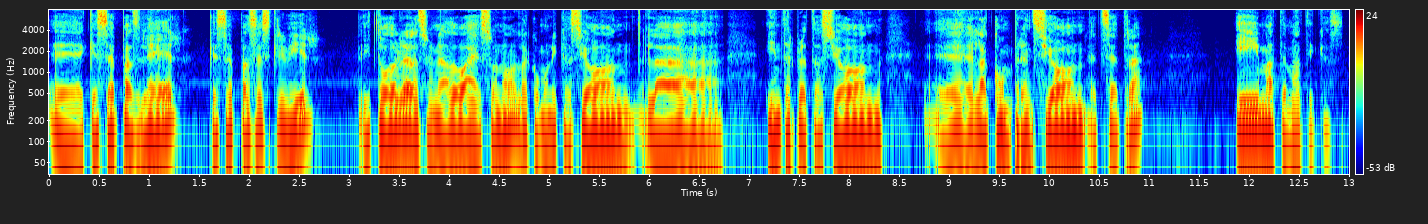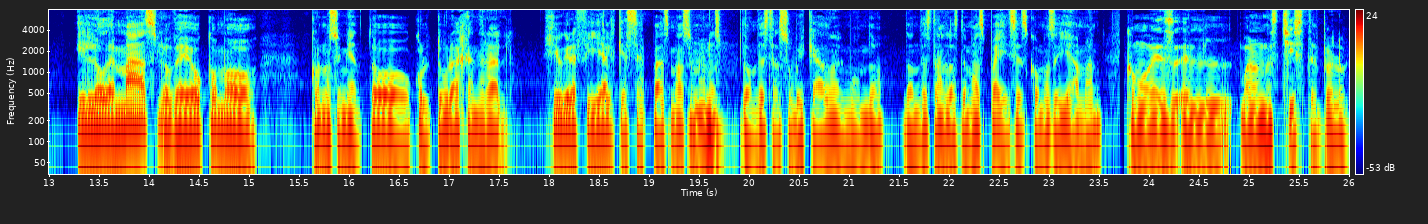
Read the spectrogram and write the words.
eh, que sepas leer, que sepas escribir y todo relacionado a eso, ¿no? La comunicación, la interpretación, eh, la comprensión, etcétera, y matemáticas. Y lo demás lo veo como conocimiento, cultura general geografía, el que sepas más o menos dónde estás ubicado en el mundo, dónde están los demás países, cómo se llaman. Como es el, bueno, no es chiste, pero lo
